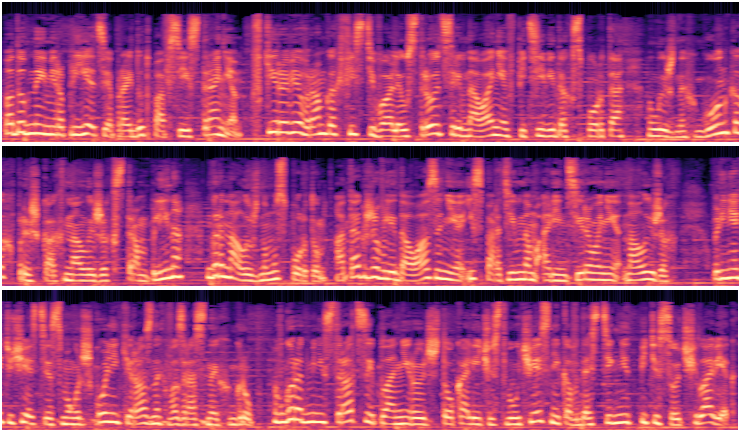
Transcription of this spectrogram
Подобные мероприятия пройдут по всей стране. В Кирове в рамках фестиваля устроят соревнования в пяти видах спорта – лыжных гонках, прыжках на лыжах с трамплина, горнолыжному спорту, а также в ледолазании и спортивном ориентировании на лыжах. Принять участие смогут школьники разных возрастных групп. В город администрации планируют, что количество участников достигнет 500 человек.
